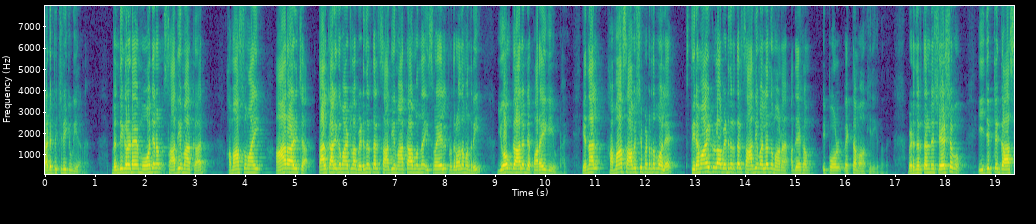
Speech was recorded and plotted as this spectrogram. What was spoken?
കടുപ്പിച്ചിരിക്കുകയാണ്. ബന്ദികളുടെ മോചനം സാധ്യമാക്കാൻ ഹമാസുമായി ആറാഴ്ച താൽക്കാലികമായിട്ടുള്ള വെടിനിർത്തൽ സാധ്യമാക്കാമെന്ന് ഇസ്രായേൽ പ്രതിരോധ മന്ത്രി യോവ് ഗാലന്റെ പറയുകയുണ്ടായി. എന്നാൽ ഹമാസ് ആവശ്യപ്പെട്ടതുപോലെ സ്ഥിരമായിട്ടുള്ള വെടിനിർത്തൽ സാധ്യമല്ലെന്നുമാണ് അദ്ദേഹം ഇപ്പോൾ വ്യക്തമാക്കിയിരിക്കുന്നത്. വെടിനിർത്തലിന് ശേഷവും ഈജിപ്റ്റ് ഗാസ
